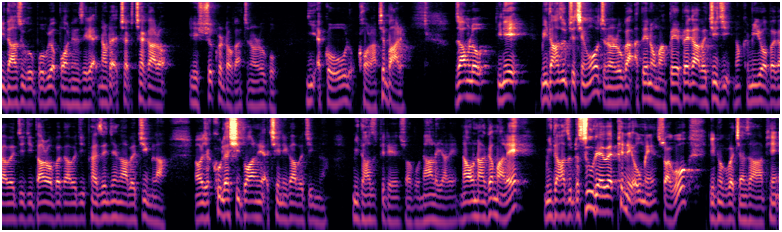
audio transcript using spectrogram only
မိသားစုကိုပို့ပြီးတော့ပေါ်လွင်စေတဲ့နောက်တဲ့အချက်တစ်ချက်ကတော့ယေရှုခရစ်တော်ကကျွန်တော်တို့ကိုညီအကိုလို့ခေါ်တာဖြစ်ပါတယ်။ဒါကြောင့်မလို့ဒီနေ့မိသားစုဖြစ်ခြင်းကိုကျွန်တော်တို့ကအသင်းတော်မှာဘယ်ဘက်ကပဲကြည့်ကြည့်เนาะခမီးတော်ဘက်ကပဲကြည့်ကြည့်သားတော်ဘက်ကပဲကြည့်ဖန်ဆင်းခြင်းကပဲကြည့်မလား။เนาะယခုလက်ရှိသွားနေတဲ့အခြေအနေကပဲကြည့်မလား။မိသားစုဖြစ်တယ်ဆိုတာကိုနားလည်ရတယ်။နောက်အနာဂတ်မှာလည်း မိသားစုတစုတည်းပဲဖြစ်နေအောင်မယ်ဆိုတာကိုဒီနှုတ်ကပတ်ကျမ်းစာအဖြစ်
